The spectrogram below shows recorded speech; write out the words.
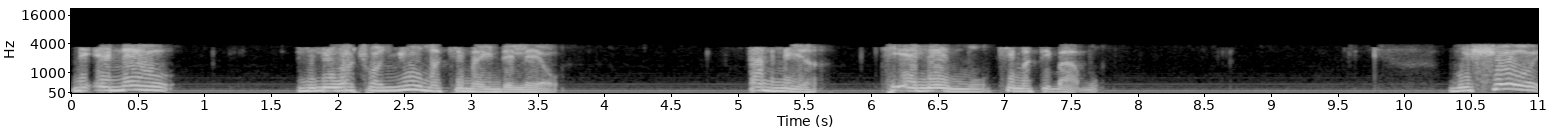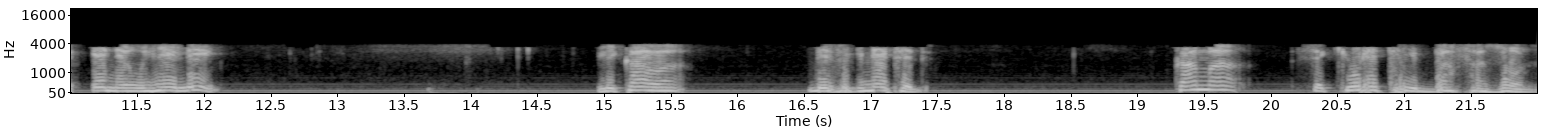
Ni eneo liliwachwa nyuma kimaendeleo. Tanmia kielimu kimatibabu. Mwishowe eneo hili likawa designated kama security buffer zone.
